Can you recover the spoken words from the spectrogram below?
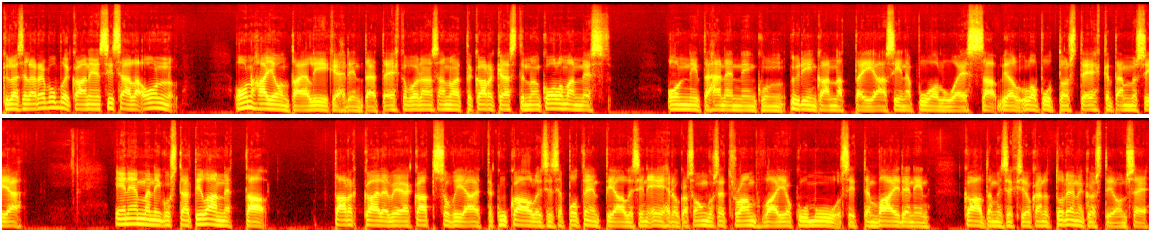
kyllä siellä republikaanien sisällä on on hajonta ja liikehdintä, että ehkä voidaan sanoa, että karkeasti noin kolmannes on niitä hänen niin kuin ydinkannattajia siinä puolueessa ja loput on sitten ehkä tämmöisiä enemmän niin kuin sitä tilannetta tarkkailevia ja katsovia, että kuka olisi se potentiaalisin ehdokas, onko se Trump vai joku muu sitten Bidenin kaatamiseksi, joka nyt todennäköisesti on se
